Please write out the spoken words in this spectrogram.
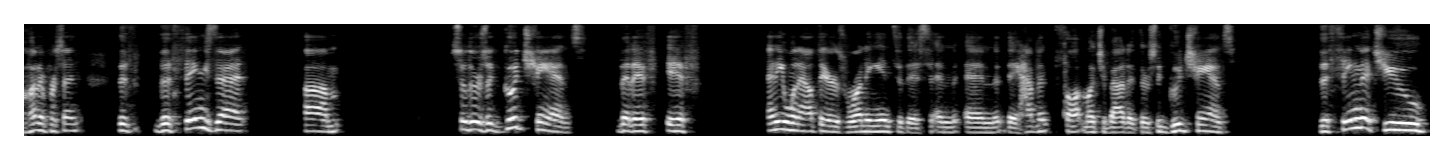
100%. The, the things that, um, so there's a good chance that if, if anyone out there is running into this and, and they haven't thought much about it, there's a good chance the thing that you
